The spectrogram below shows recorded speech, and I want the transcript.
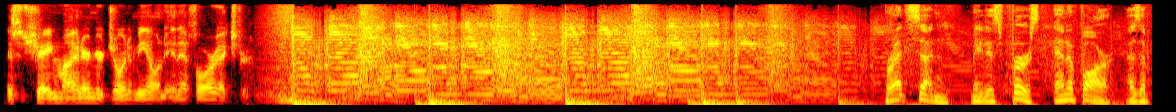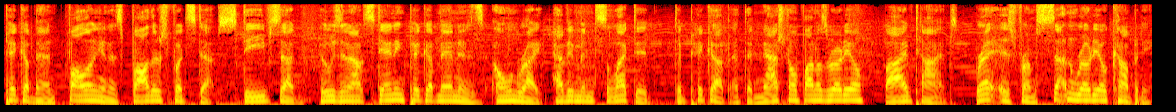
This is Shane Miner, and you're joining me on NFR Extra. Brett Sutton made his first NFR as a pickup man following in his father's footsteps, Steve Sutton, who is an outstanding pickup man in his own right, having been selected to pick up at the National Finals Rodeo five times. Brett is from Sutton Rodeo Company,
